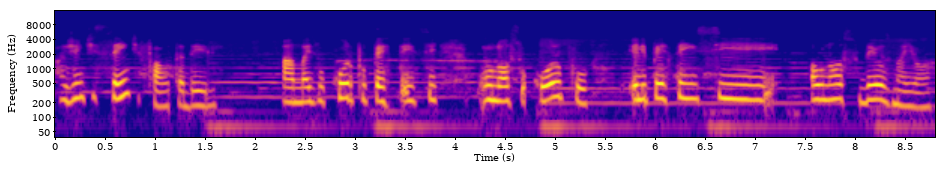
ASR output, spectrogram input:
a gente sente falta dele. Ah, mas o corpo pertence, o nosso corpo, ele pertence ao nosso Deus maior.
